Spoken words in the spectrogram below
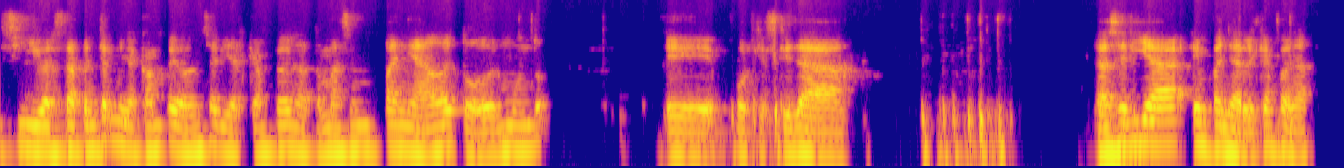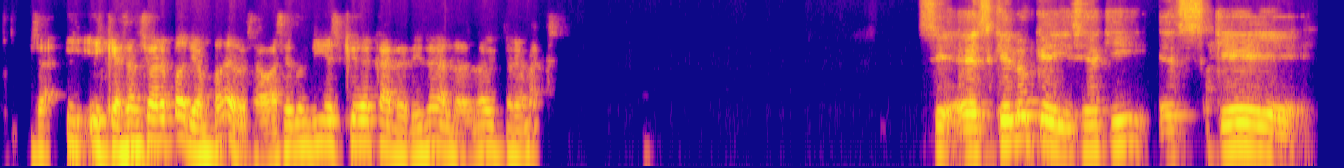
si Verstappen termina campeón, sería el campeonato más empañado de todo el mundo, eh, porque es que ya, ya sería empañar el campeonato. O sea, ¿y, qué sanción le podrían poner? O sea, ¿va a ser un 10 de carrera y regalar la victoria Max? Sí, es que lo que dice aquí es que,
